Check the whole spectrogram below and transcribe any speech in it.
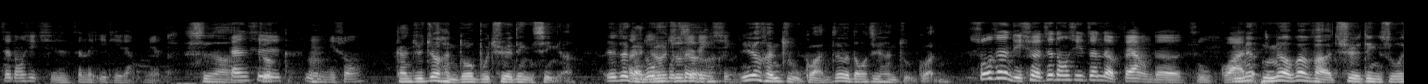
这东西其实真的一体两面的。是啊。但是，嗯，你说？感觉就很多不确定性啊。因为这感觉就是，因为很主观，这个东西很主观。说真的，的确，这东西真的非常的主观。你没有，你没有办法确定说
